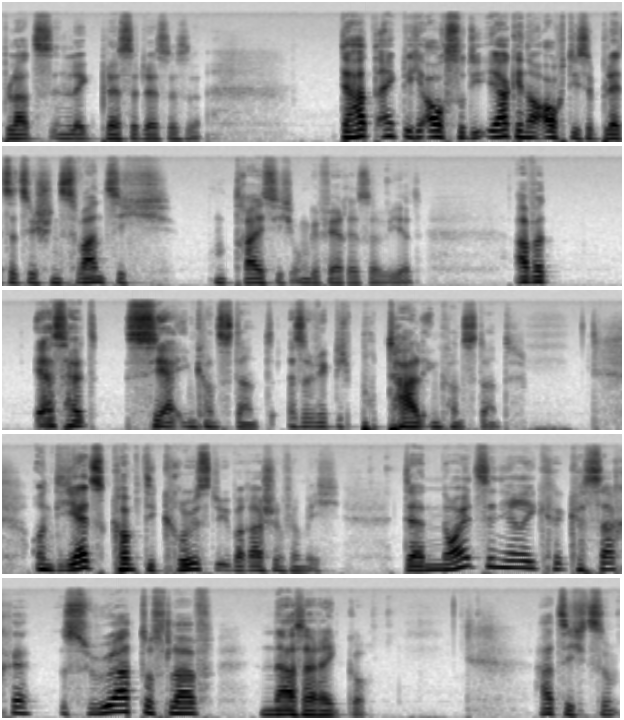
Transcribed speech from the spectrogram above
Platz in Lake Placid. Ist, der hat eigentlich auch so die, ja genau, auch diese Plätze zwischen 20 und 30 ungefähr reserviert. Aber er ist halt sehr inkonstant, also wirklich brutal inkonstant. Und jetzt kommt die größte Überraschung für mich. Der 19-jährige Kasache Sviatoslav Nazarenko hat sich zum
